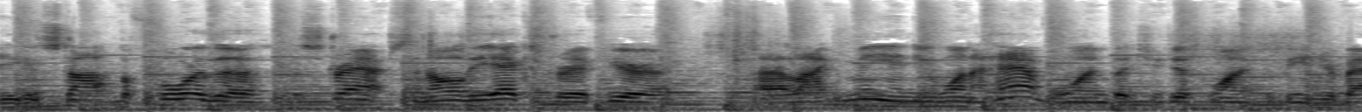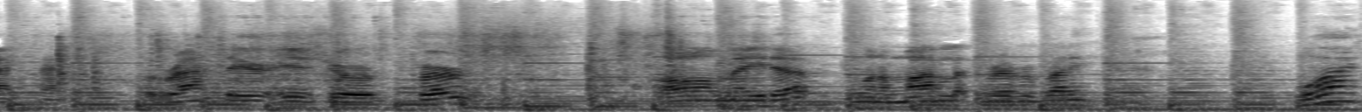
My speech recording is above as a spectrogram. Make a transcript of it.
You can stop before the, the straps and all the extra if you're uh, like me and you want to have one but you just want it to be in your backpack. But right there is your purse all made up. You want to model it for everybody? What?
